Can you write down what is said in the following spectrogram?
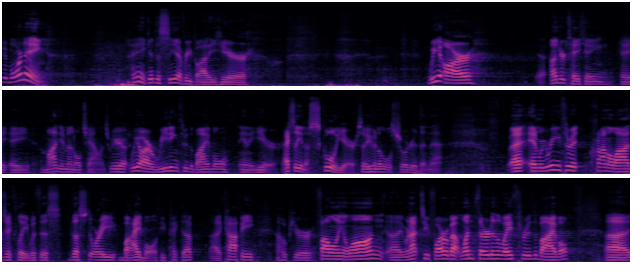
Good morning. Hey, good to see everybody here. We are undertaking a, a, monumental challenge. We are, we are reading through the Bible in a year, actually, in a school year, so even a little shorter than that. Uh, and we're reading through it chronologically with this The Story Bible. If you picked up a copy, I hope you're following along. Uh, we're not too far, we're about one third of the way through the Bible. Uh,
